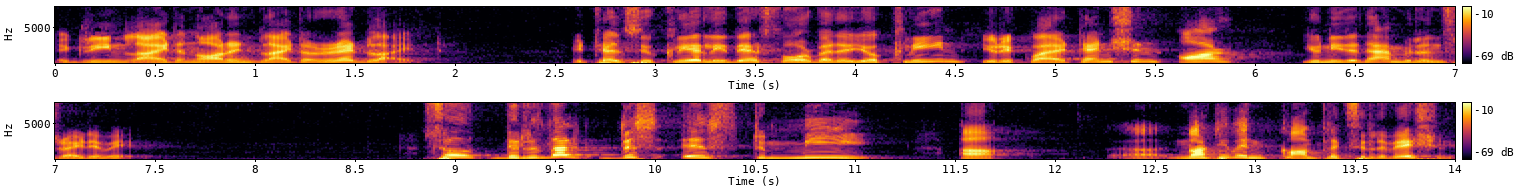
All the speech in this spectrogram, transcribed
a green light, an orange light, or a red light. It tells you clearly, therefore, whether you're clean, you require attention, or you need an ambulance right away. So the result, this is to me uh, uh, not even complex innovation.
